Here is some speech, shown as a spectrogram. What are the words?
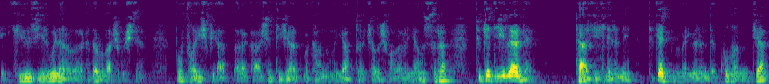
220 liralara kadar ulaşmıştı. Bu fahiş fiyatlara karşı Ticaret Bakanlığı'nın yaptığı çalışmaların yanı sıra tüketiciler de tercihlerini tüketmeme yönünde kullanınca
